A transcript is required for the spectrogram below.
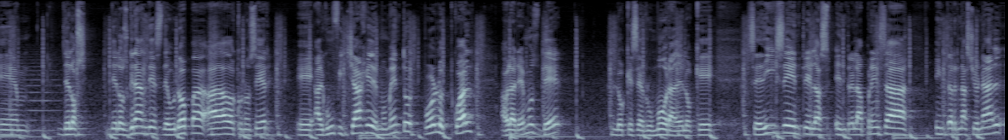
eh, de, los, de los grandes de Europa ha dado a conocer eh, algún fichaje de momento, por lo cual hablaremos de lo que se rumora, de lo que se dice entre, las, entre la prensa internacional.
